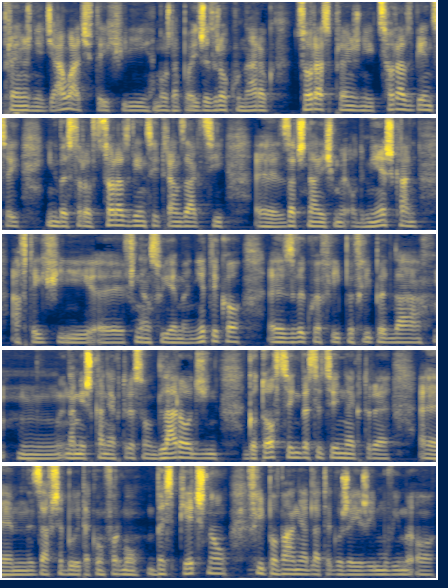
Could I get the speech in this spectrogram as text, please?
prężnie działać. W tej chwili można powiedzieć, że z roku na rok coraz prężniej, coraz więcej inwestorów, coraz więcej transakcji E, zaczynaliśmy od mieszkań, a w tej chwili e, finansujemy nie tylko e, zwykłe flipy, flipy dla, mm, na mieszkania, które są dla rodzin, gotowce inwestycyjne, które zawsze były taką formą bezpieczną flipowania, dlatego że jeżeli mówimy o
